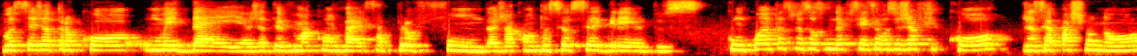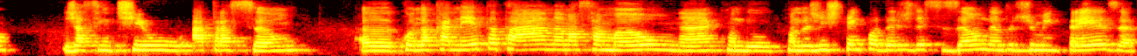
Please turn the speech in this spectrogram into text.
você já trocou uma ideia, já teve uma conversa profunda, já contou seus segredos? Com quantas pessoas com deficiência você já ficou, já se apaixonou, já sentiu atração? Uh, quando a caneta está na nossa mão, né? Quando, quando a gente tem poder de decisão dentro de uma empresa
